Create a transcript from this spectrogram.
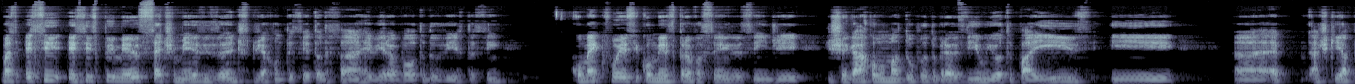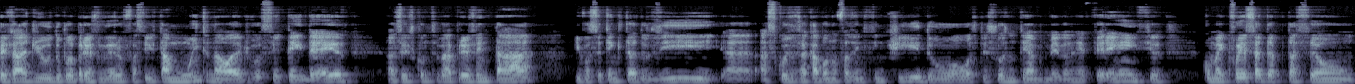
Mas esse, esses primeiros sete meses antes de acontecer toda essa reviravolta do visto, assim, como é que foi esse começo para vocês, assim, de de chegar como uma dupla do Brasil em outro país e uh, é, acho que apesar de o dupla brasileiro facilitar muito na hora de você ter ideias, às vezes quando você vai apresentar e você tem que traduzir, uh, as coisas acabam não fazendo sentido ou as pessoas não têm a mesma referência. Como é que foi essa adaptação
